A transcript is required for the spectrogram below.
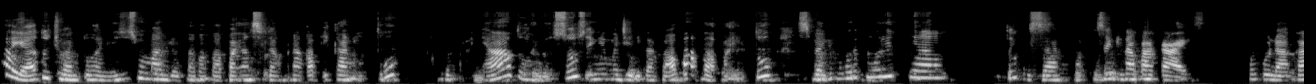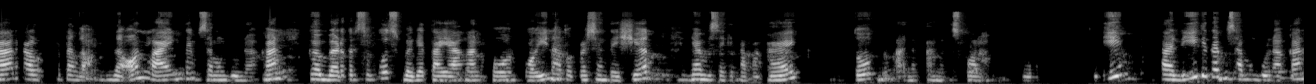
Apa ya tujuan Tuhan Yesus memanggil bapak-bapak yang sedang menangkap ikan itu? Rupanya Tuhan Yesus ingin menjadikan bapak-bapak itu sebagai murid-muridnya. Itu bisa bisa kita pakai menggunakan kalau kita nggak nggak online kita bisa menggunakan gambar tersebut sebagai tayangan PowerPoint atau presentation yang bisa kita pakai untuk anak-anak sekolah. Jadi tadi kita bisa menggunakan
